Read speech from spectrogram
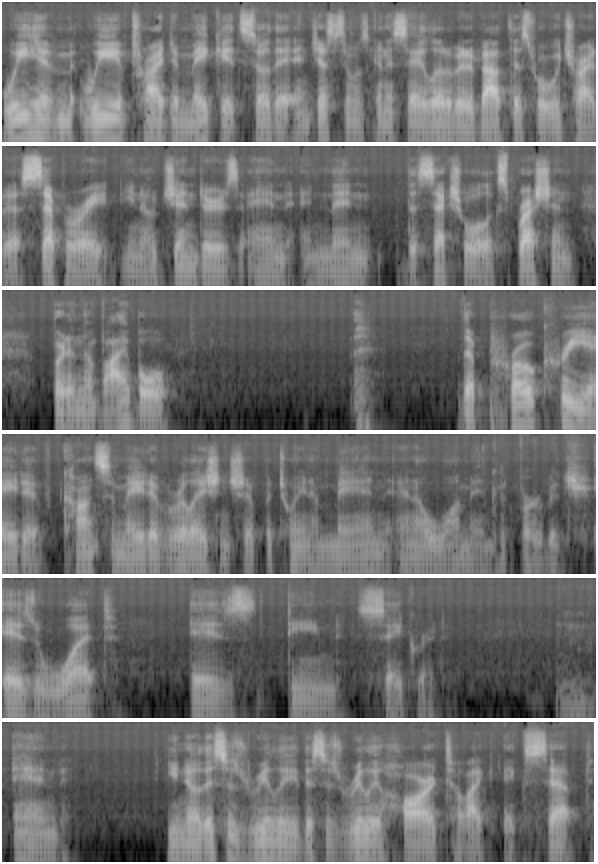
we have we have tried to make it so that and justin was going to say a little bit about this where we try to separate you know genders and and then the sexual expression but in the bible the procreative consummative relationship between a man and a woman Good verbiage. is what is deemed sacred and you know this is really this is really hard to like accept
